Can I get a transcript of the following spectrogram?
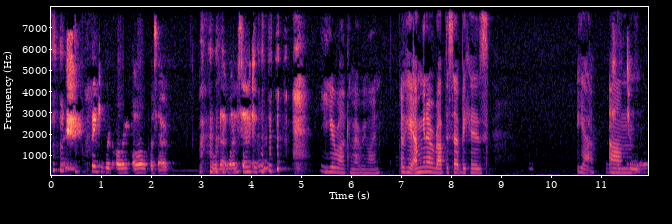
Thank you for calling all of us out for that one sentence. You're welcome, everyone. Okay, I'm gonna wrap this up because, yeah, um, long.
